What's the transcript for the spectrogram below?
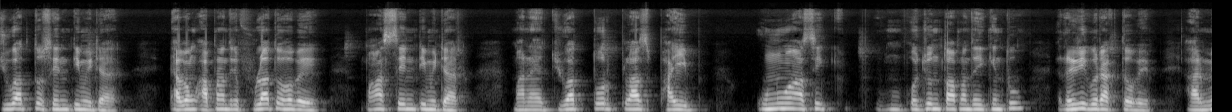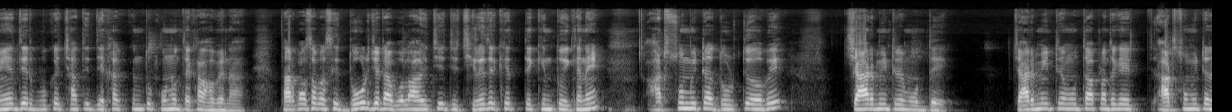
চুয়াত্তর সেন্টিমিটার এবং আপনাদের ফুলাতে হবে পাঁচ সেন্টিমিটার। মানে চুয়াত্তর প্লাস ফাইভ উনআশি পর্যন্ত আপনাদের কিন্তু রেডি করে রাখতে হবে। আর মেয়েদের বুকের ছাতি দেখা কিন্তু কোনো দেখা হবে না। তার পাশাপাশি দৌড় যেটা বলা হয়েছে যে ছেলেদের ক্ষেত্রে কিন্তু এখানে আটশো মিটার দৌড়তে হবে চার মিনিটের মধ্যে। চার মিনিটের মধ্যে আপনাদেরকে আটশো মিটার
